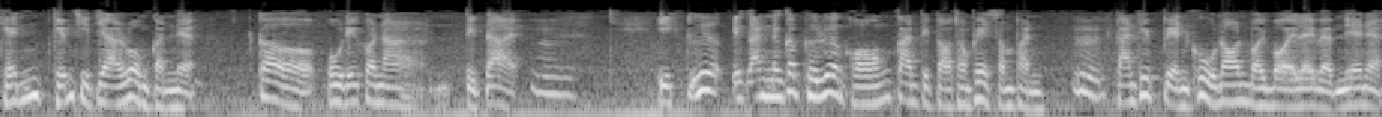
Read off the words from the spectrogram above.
เข็มเข็มฉีดยาร่วมกันเนี่ย ก็พวกนี้ก็น่าติดได้อืมอีกเรื่องอีกอันหนึ่งก็คือเรื่องของการติดต่อทางเพศสัมพันธ์อืมการที่เปลี่ยนคู่นอนบ่อยๆ อะไรแบบนี้เนี่ย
